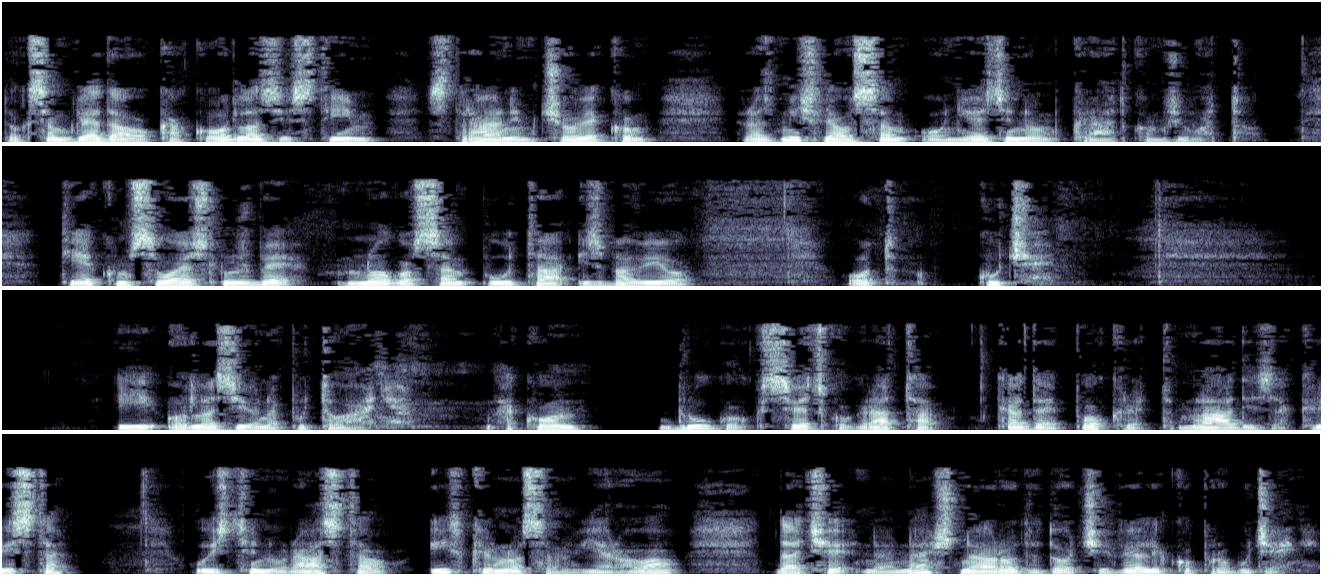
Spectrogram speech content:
Dok sam gledao kako odlazi s tim stranim čovjekom, razmišljao sam o njezinom kratkom životu. Tijekom svoje službe mnogo sam puta izbavio od kuće i odlazio na putovanja. Nakon drugog svjetskog rata, kada je pokret mladi za Krista uistinu rastao, iskreno sam vjerovao da će na naš narod doći veliko probuđenje.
